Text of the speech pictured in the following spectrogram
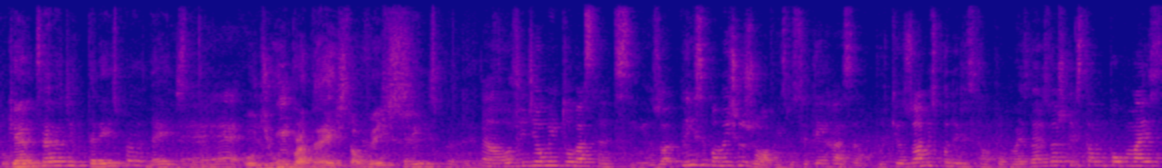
Porque antes era de 3 para 10, né? É. Ou de 1 para 10, talvez. 3 para 10. Não, hoje em dia aumentou bastante, sim. Os principalmente os jovens, você tem razão. Porque os homens, quando eles estão um pouco mais velhos, eu acho que eles estão um pouco mais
